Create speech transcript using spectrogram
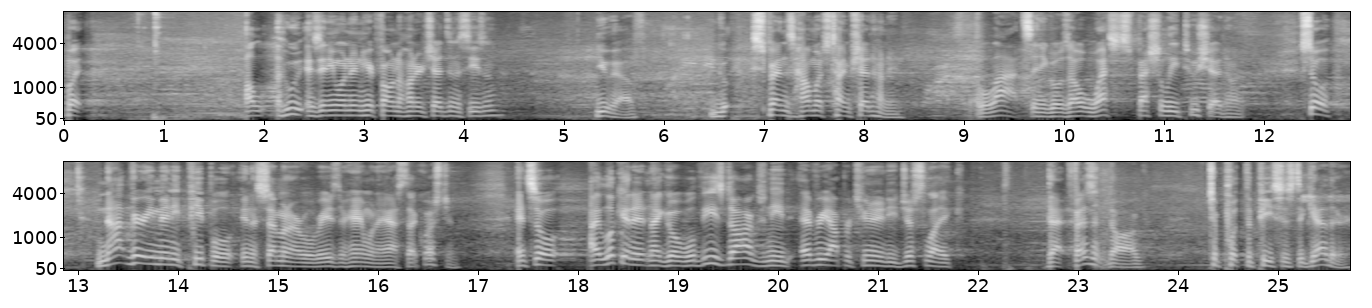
But who, has anyone in here found 100 sheds in a season? You have. Go, spends how much time shed hunting? Lots, and he goes out west, specially to shed hunt. So, not very many people in a seminar will raise their hand when I ask that question. And so I look at it and I go, well, these dogs need every opportunity, just like that pheasant dog, to put the pieces together.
